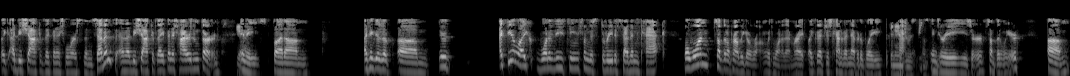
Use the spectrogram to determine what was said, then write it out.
like I'd be shocked if they finish worse than seventh, and I'd be shocked if they finish higher than third yeah. in the East. But um, I think there's a um, there. I feel like one of these teams from this three to seven pack. Well, one something will probably go wrong with one of them, right? Like that just kind of inevitably like an injury or something. injuries or something weird. Um,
